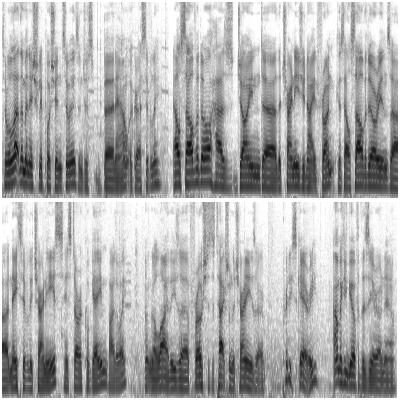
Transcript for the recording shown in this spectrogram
So we'll let them initially push into us and just burn out aggressively. El Salvador has joined uh, the Chinese United Front because El Salvadorians are natively Chinese. Historical game, by the way. Not gonna lie, these uh, ferocious attacks from the Chinese are pretty scary. And we can go for the zero now.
